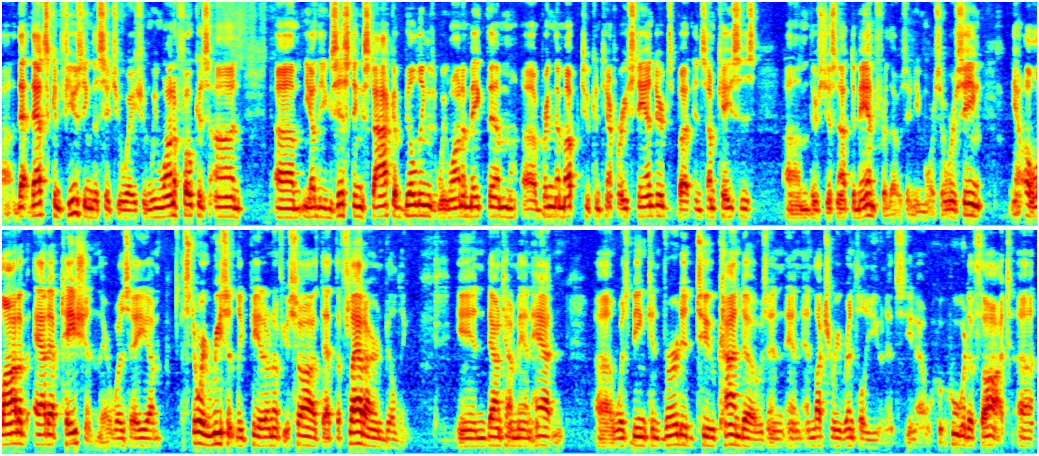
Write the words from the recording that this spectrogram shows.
uh, that that's confusing the situation. We want to focus on um, you know the existing stock of buildings. We want to make them uh, bring them up to contemporary standards, but in some cases um, there's just not demand for those anymore. So we're seeing you know a lot of adaptation. There was a um, story recently, Pete. I don't know if you saw it, that the Flatiron Building in downtown Manhattan uh, was being converted to condos and, and, and luxury rental units. You know, who, who would have thought, uh,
